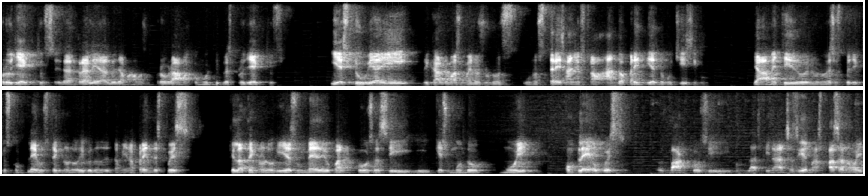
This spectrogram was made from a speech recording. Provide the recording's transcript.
proyectos, era en realidad lo llamábamos un programa con múltiples proyectos. Y estuve ahí, Ricardo, más o menos unos, unos tres años trabajando, aprendiendo muchísimo, ya metido en uno de esos proyectos complejos tecnológicos, donde también aprendes pues que la tecnología es un medio para cosas y, y que es un mundo muy complejo, pues los bancos y las finanzas y demás pasan hoy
